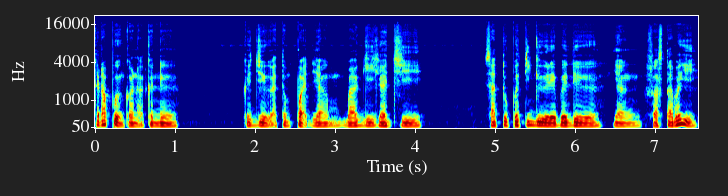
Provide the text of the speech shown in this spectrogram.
kenapa kau nak kena kerja kat tempat yang bagi gaji satu per tiga daripada yang swasta bagi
